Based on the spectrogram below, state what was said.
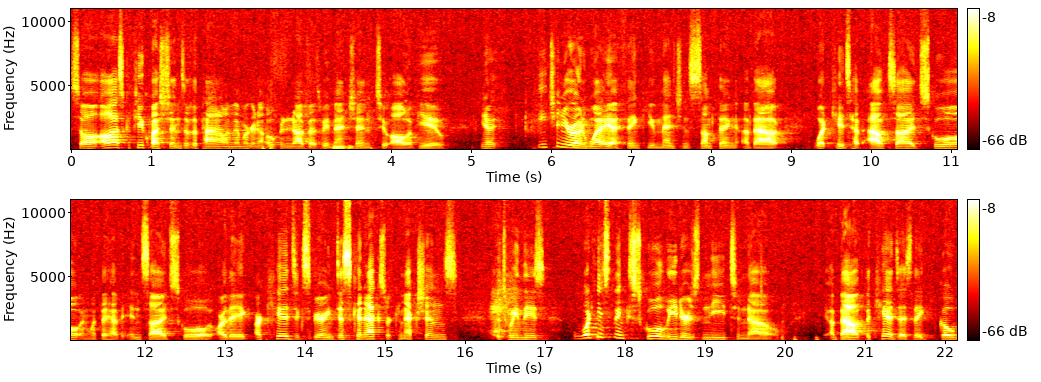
So I'll ask a few questions of the panel, and then we're going to open it up, as we mm-hmm. mentioned, to all of you. You know, each in your own way, I think you mentioned something about what kids have outside school and what they have inside school. Are, they, are kids experiencing disconnects or connections between these? What do you think school leaders need to know about the kids as they go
